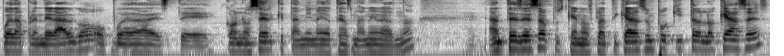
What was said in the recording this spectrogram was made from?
pueda aprender algo o pueda este conocer que también hay otras maneras, ¿no? Antes de eso, pues que nos platicaras un poquito lo que haces,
